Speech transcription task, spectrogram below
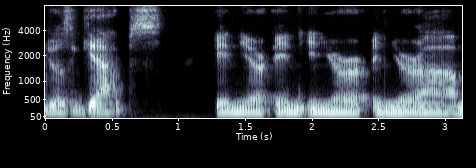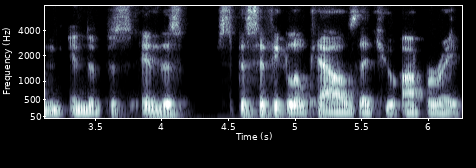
just gaps in your in in your in your um in the in this specific locales that you operate.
